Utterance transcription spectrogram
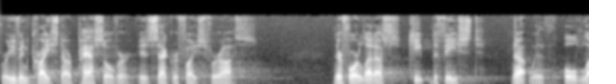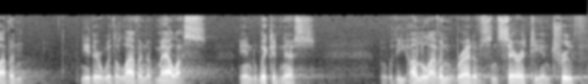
For even Christ our Passover is sacrificed for us. Therefore, let us keep the feast, not with old leaven, neither with the leaven of malice and wickedness, but with the unleavened bread of sincerity and truth.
